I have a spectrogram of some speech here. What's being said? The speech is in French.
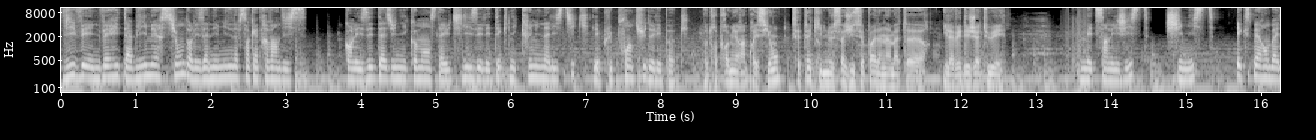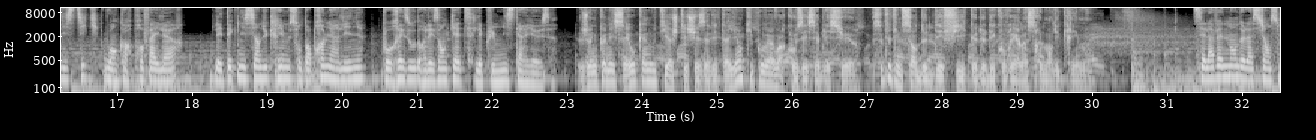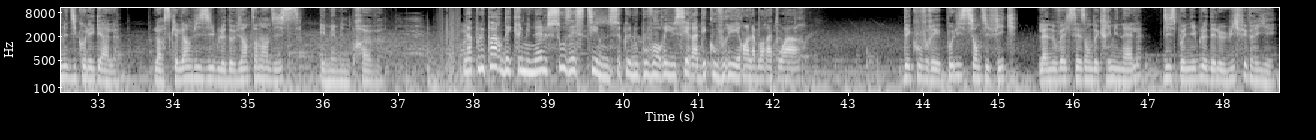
Vivez une véritable immersion dans les années 1990, quand les États-Unis commencent à utiliser les techniques criminalistiques les plus pointues de l'époque. Notre première impression, c'était qu'il ne s'agissait pas d'un amateur. Il avait déjà tué. Médecins légistes, chimistes, experts en balistique ou encore profiler, les techniciens du crime sont en première ligne pour résoudre les enquêtes les plus mystérieuses. Je ne connaissais aucun outil acheté chez un détaillant qui pouvait avoir causé ces blessures. C'était une sorte de défi que de découvrir l'instrument du crime. C'est l'avènement de la science médico-légale, lorsque l'invisible devient un indice et même une preuve. La plupart des criminels sous-estiment ce que nous pouvons réussir à découvrir en laboratoire. Découvrez Police Scientifique, la nouvelle saison de Criminels, disponible dès le 8 février.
